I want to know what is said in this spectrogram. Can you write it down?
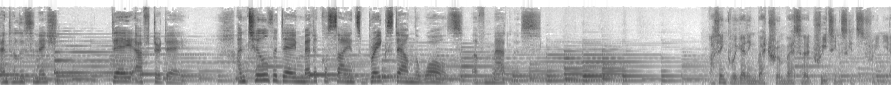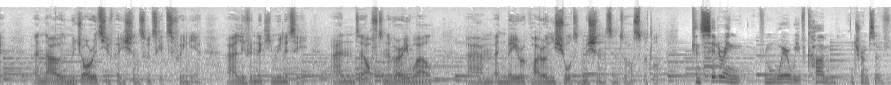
and hallucination, day after day, until the day medical science breaks down the walls of madness. I think we're getting better and better at treating schizophrenia, and now the majority of patients with schizophrenia uh, live in the community and uh, often are very well um, and may require only short admissions into hospital. Considering from where we've come in terms of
